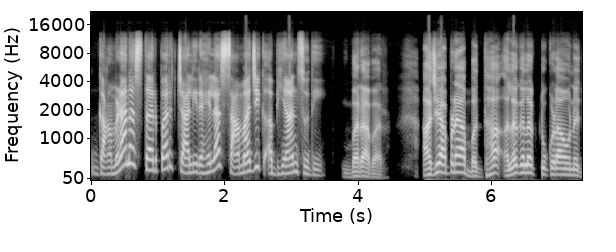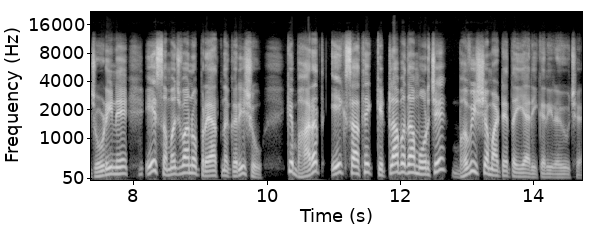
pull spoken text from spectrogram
ગામડાના સ્તર પર ચાલી રહેલા સામાજિક અભિયાન સુધી. બરાબર. આજે આપણે આ બધા અલગ અલગ ટુકડાઓને જોડીને એ સમજવાનો પ્રયત્ન કરીશું કે ભારત એકસાથે કેટલા બધા મોરચે ભવિષ્ય માટે તૈયારી કરી રહ્યું છે.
